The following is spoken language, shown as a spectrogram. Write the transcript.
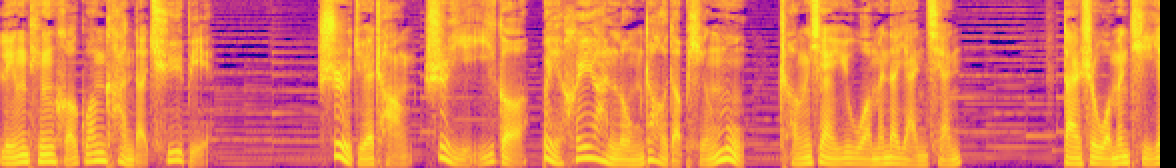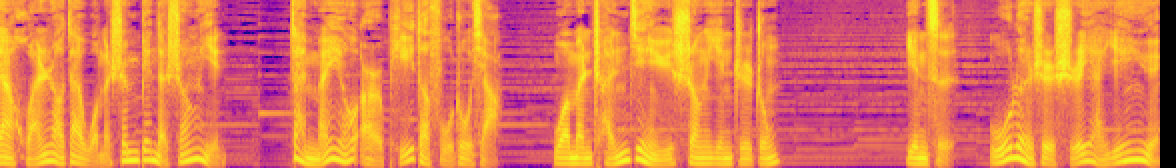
聆听和观看的区别。视觉场是以一个被黑暗笼罩的屏幕呈现于我们的眼前，但是我们体验环绕在我们身边的声音，在没有耳皮的辅助下，我们沉浸于声音之中。因此。无论是实验音乐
